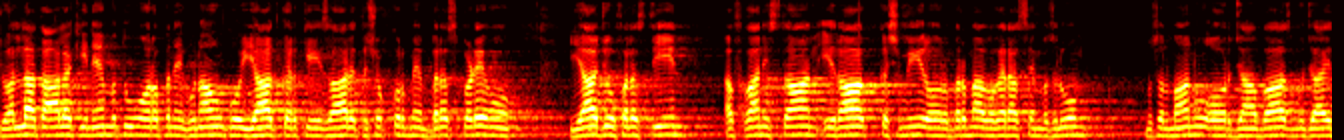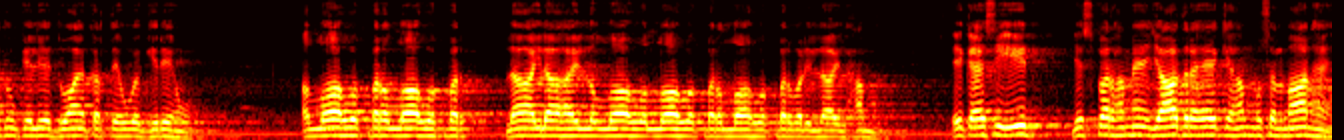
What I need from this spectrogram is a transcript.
جو اللہ تعالیٰ کی نعمتوں اور اپنے گناہوں کو یاد کر کے اظہار تشکر میں برس پڑے ہوں، یا جو فلسطین، افغانستان، عراق، کشمیر اور برما وغیرہ سے مظلوم مسلمانوں اور جاں باز مجاہدوں کے لیے دعائیں کرتے ہوئے گرے ہوں۔ اللہ اکبر اللہ اکبر، لا الہ الا اللہ واللہ اکبر، اللہ اکبر، وللہ الحمد۔ ایک ایسی عید جس پر ہمیں یاد رہے کہ ہم مسلمان ہیں،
